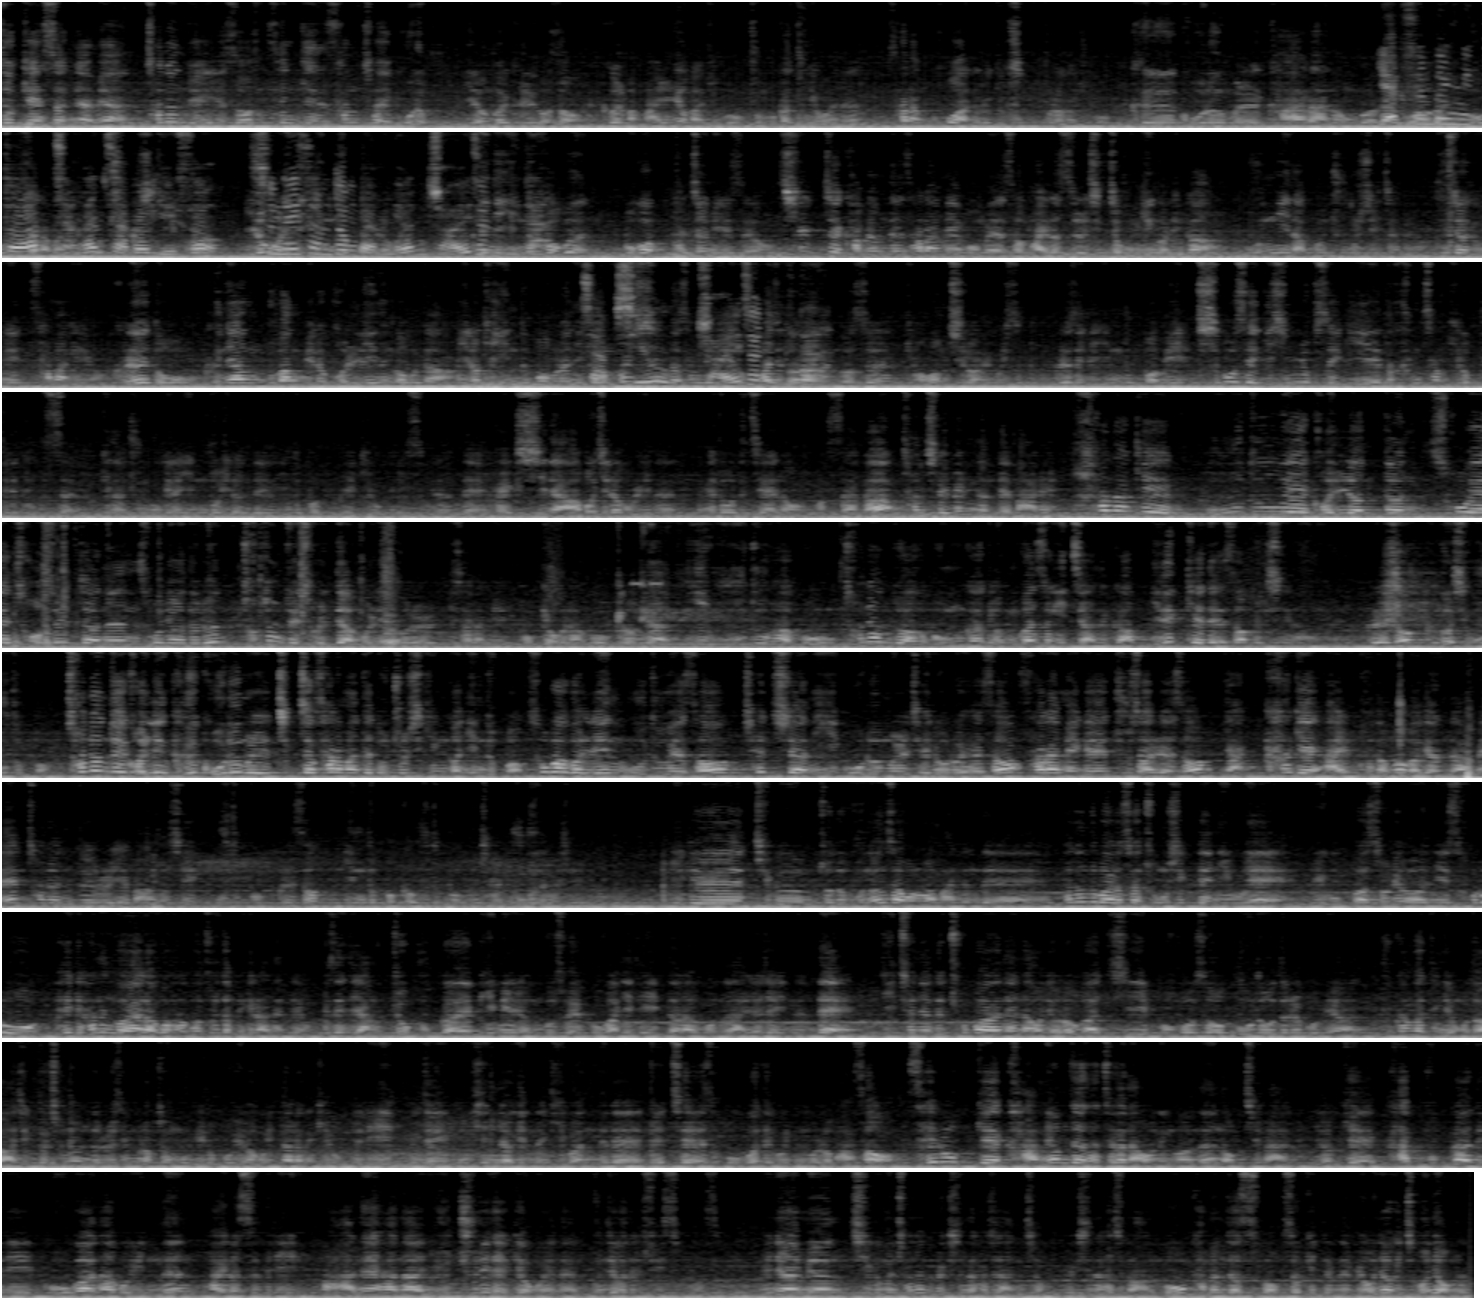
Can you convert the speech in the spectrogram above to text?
어떻게 했었냐면 천연두에 의해서 생긴 상처의 고름 이런 걸 긁어서 그걸 막 말려가지고 중국 같은 경우에는 사람 코 안으로 이렇게 훅 불어가지고 그 고름을 갈아 놓은 거를 약 300m 앞 장안 사거리에서 순회삼동 방면 좌회전입니다. 인두법은 뭐가 단점이겠어요? 실제 감염된 사람의 몸에서 바이러스를 직접 옮긴 거니까 운이 나쁘면 죽을 수 있잖아요. 부작용이 사망이에요. 그래도 그냥 무방비로 걸리는 것보다 이렇게 인두법을 하니까 훨씬 후더 좌회전입니다. 높아지더라는 것을 경험치로 알고 있습니다. 그래서 이제 인두법이 15세기, 16세기에도 한참 기록들이 다 있어요. 특히나 중국이나 인도 이런 데 인두법의 기록들이 있습니다. 근데 백신의 아버지라고 불리는 에드워드 제너 박사가 1700년대 말에 희한하게 우두에 걸렸던 소에 젖을 짜는 소녀들은 초전주에 절대 안 걸리는 걸 이 사람이 목격을 하고 그러면 이 우두하고 천연두하고 뭔가 연관성이 있지 않을까? 이렇게 돼서 백신이 나온 거예요. 그래서 그것이 우두법. 천연두에 걸린 그 고름을 직접 사람한테 노출시킨 건 인두법. 소가 걸린 우두에서 채취한 이 고름을 재료로 해서 사람에게 주사를 해서 약하게 앓고 넘어가게 한 다음에 천연두를 예방한 것이 우두법. 그래서 인두법과 우두법을 잘 구분을 하셔야 돼요. 이게 지금 저도 문헌상으로만 봤는데 천연두 바이러스가 종식된 이후에 미국과 소련이 서로 폐기하는 거야 라고 하고 둘 다 폐기를 안 했대요. 그래서 이제 양쪽 국가의 비밀 연구소에 보관이 돼 있다라고는 알려져 있는데 2000년대 초반에 나온 여러 가지 보고서 보도들을 보면 북한 같은 경우도 아직도 천연두를 생물학적 무기로 보유하고 있다는 기록들이 굉장히 공신력 있는 기관들의 매체에서 보고가 되고 있는 걸로 봐서 새롭게 감염자 자체가 나오는 거는 없지만 이렇게 각 국가들이 보관하고 있는 바이러스들이 만에 하나 유출이 될 경우에는 문제가 될 수 있을 것 같습니다. 왜냐하면 지금 은 천연두 백신을 하지 않죠. 백신을 하지도 않고 감염자 수가 없었기 때문에 면역이 전혀 없는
